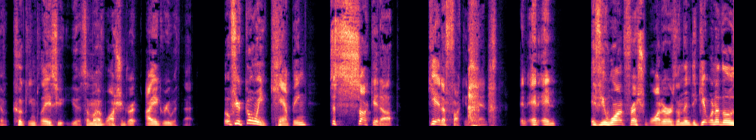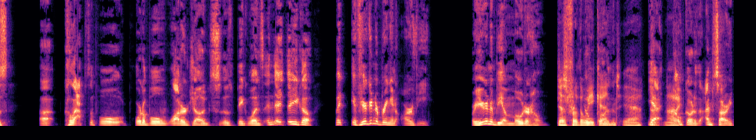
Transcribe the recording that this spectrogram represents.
You have a cooking place. You you someone have wash and dry. I agree with that. But if you're going camping, just suck it up. Get a fucking tent, and and and if you want fresh water or something, to get one of those uh, collapsible portable water jugs, those big ones, and there, there you go. But if you're gonna bring an RV or you're gonna be a motorhome. just for the weekend. yeah. Yeah, Not- not don't go to the. I'm sorry,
